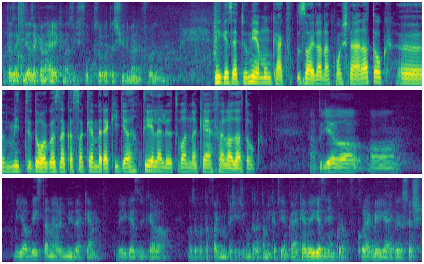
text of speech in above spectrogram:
hát ezek, ezeken a helyeken az is fog szokott ez sűrűben előfordulni. Végezetül milyen munkák zajlanak most nálatok? Mit dolgoznak a szakemberek, így a tél előtt vannak-e feladatok? Hát ugye a, a, mi a víztemelő műveken végezzük el a, azokat a fagymentesítési munkákat, amiket ilyenkor el kell végezni. Ilyenkor a kollég végálják összes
